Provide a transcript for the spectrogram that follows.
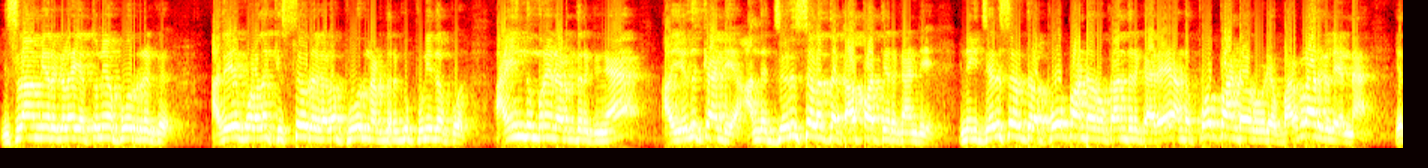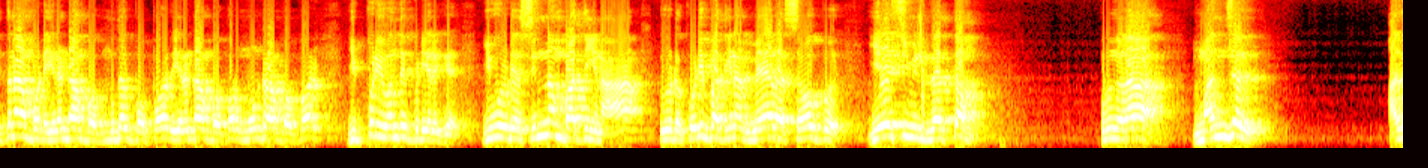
இஸ்லாமியர்களை எத்தனையோ போர் இருக்கு. அதே போலதான் கிறிஸ்தவர்களை போர் நடந்திருக்கு புனித போர். ஐந்து முறை நடந்திருக்குங்க. அது எதுக்காண்டி? அந்த ஜெருசலத்தை காப்பாத்திருக்காண்டி. இன்னைக்கு ஜெருசலத்துல போப்பாண்டவர் உட்கார்ந்துருக்காரு. அந்த போப்பாண்டவருடைய வரலாறுகள் என்ன? எத்தனாம் போட்டு இரண்டாம் முதல் போப்போர் இரண்டாம் போப்போர் மூன்றாம் போப்போர் இப்படி வந்து இப்படி இருக்கு. இவருடைய சின்னம் பாத்தீங்கன்னா இவருடைய கொடி பாத்தீங்கன்னா மேல சிவப்பு இயேசுவின் ரத்தம் புரியுங்களா மஞ்சள். அது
